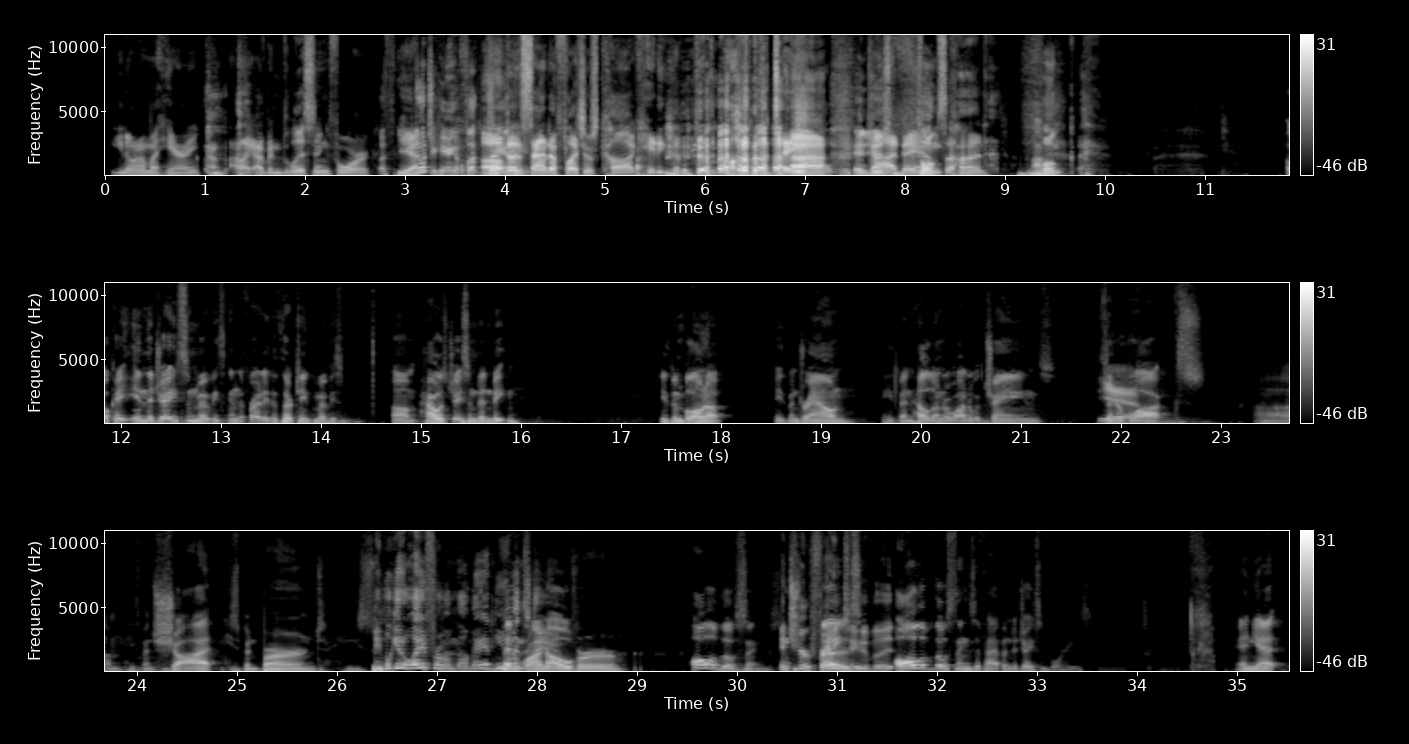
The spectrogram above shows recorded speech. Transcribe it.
You, you know what I'm hearing? I, like I've been listening for. A- You know what you're hearing? A fucking Uh, champion. the sound of Fletcher's cock hitting the, the bottom of the table. And just God damn, thunk. son. Funk. Okay, in the Jason movies, in the Friday the Thirteenth movies, um, how has Jason been beaten? He's been blown up. He's been drowned. He's been held underwater with chains, cinder Yeah. blocks. Um, he's been shot. He's been burned. He's People get away from him though, man. He's been run do. over. All of those things. And sure, Freddy too, but all of those things have happened to Jason Voorhees. And yet,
